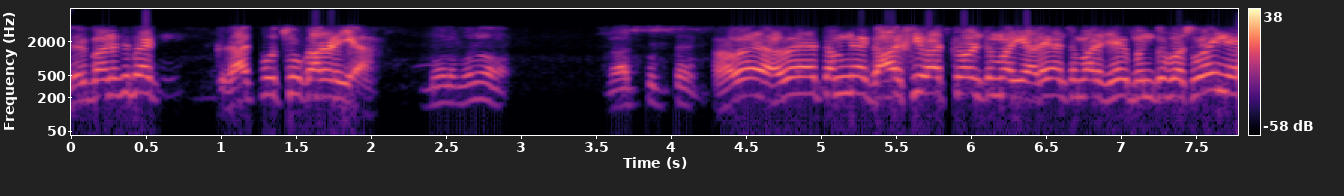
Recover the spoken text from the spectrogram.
ગરબા નથી ભાઈ. રાજપૂત છું કારડિયા. બોલો બોલો. રાજપૂત સાહેબ. હવે હવે તમને ગાળથી વાત કરવાની તમારી યાર. તમારે જે બંદોબસ્ત હોય ને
